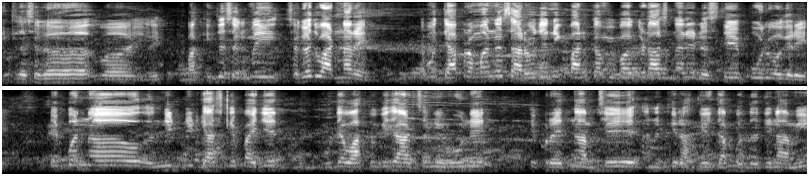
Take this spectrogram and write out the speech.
इथलं सगळं बाकीचं सगळं म्हणजे सगळंच वाढणार आहे. त्यामुळे त्याप्रमाणे सार्वजनिक बांधकाम विभागाकडे असणारे रस्ते पूल वगैरे हे पण नीटनीटके असले पाहिजेत. उद्या वाहतुकीच्या अडचणी होऊ नयेत. हे प्रयत्न आमचे नक्की राहतील. त्या पद्धतीनं आम्ही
